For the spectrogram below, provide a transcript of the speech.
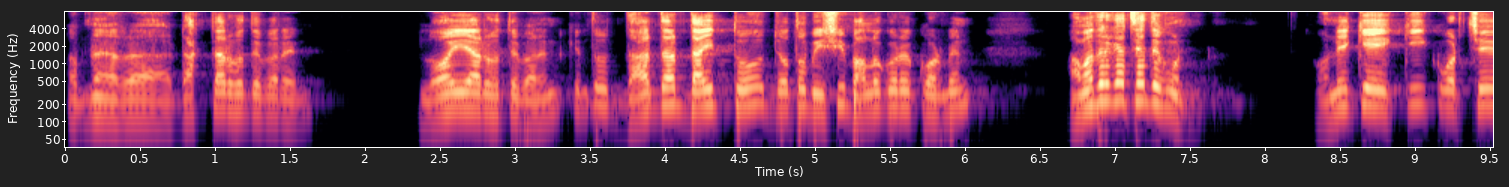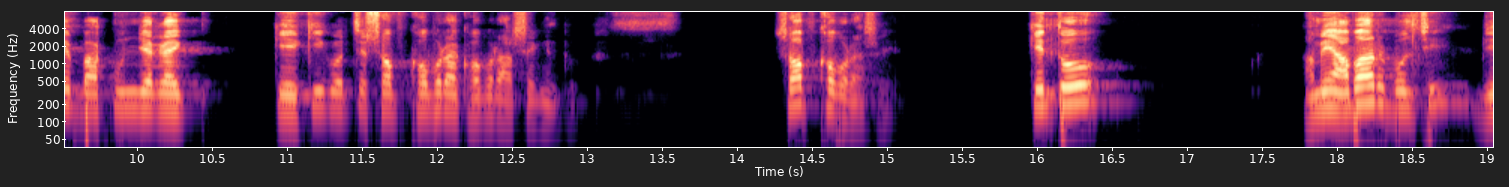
আপনার ডাক্তার হতে পারেন লয়ার হতে পারেন, কিন্তু দার দার দায়িত্ব যত বেশি ভালো করে করবেন, আমাদের কাছে দেখুন, অনেকে কি করছে বা কোন জায়গায় কে কি করছে সব খবরা খবর আসে কিন্তু। সব খবর আসে। কিন্তু আমি আবার বলছি যে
